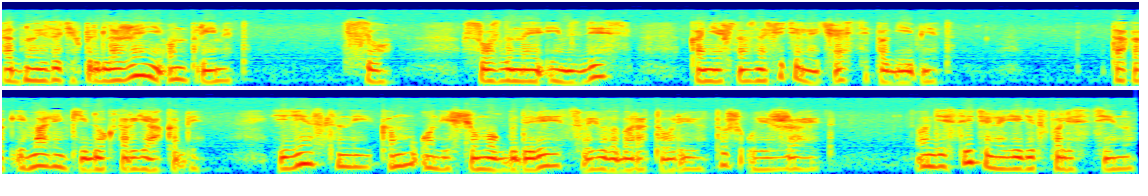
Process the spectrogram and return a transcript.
Одно из этих предложений он примет. Все, созданное им здесь, конечно, в значительной части погибнет, так как и маленький доктор Якоби, единственный, кому он еще мог бы доверить свою лабораторию, тоже уезжает. Он действительно едет в Палестину,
